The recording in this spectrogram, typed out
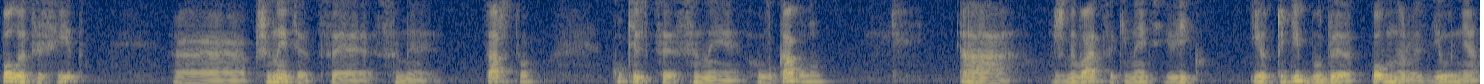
поле це світ, е, пшениця це сини царства, кукіль це сини лукавого, а жнива це кінець віку. І от тоді буде повне розділення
